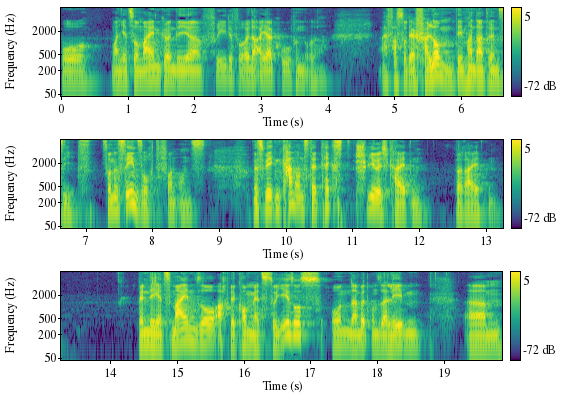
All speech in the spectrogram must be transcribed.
wo man jetzt so meinen könnte, hier Friede, Freude, Eierkuchen oder einfach so der Shalom, den man da drin sieht. So eine Sehnsucht von uns. Deswegen kann uns der Text Schwierigkeiten bereiten. Wenn wir jetzt meinen so, ach, wir kommen jetzt zu Jesus und dann wird unser Leben ähm,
